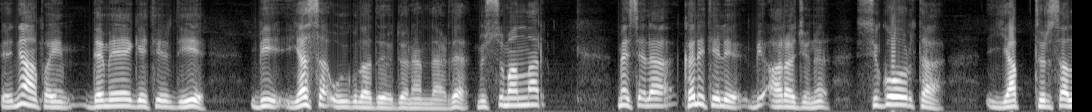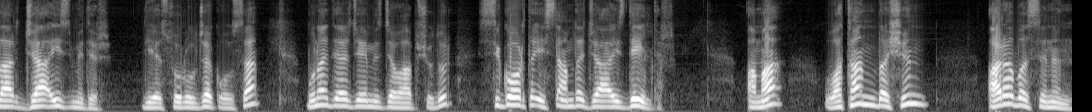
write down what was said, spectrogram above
e, ne yapayım demeye getirdiği bir yasa uyguladığı dönemlerde Müslümanlar mesela kaliteli bir aracını sigorta yaptırsalar caiz midir diye sorulacak olsa buna vereceğimiz cevap şudur. Sigorta İslam'da caiz değildir. Ama vatandaşın arabasının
